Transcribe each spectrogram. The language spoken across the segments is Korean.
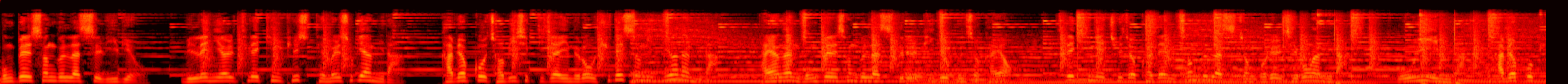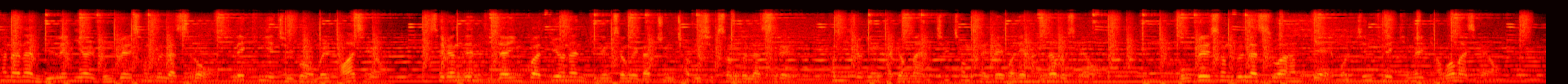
몽벨 선글라스 리뷰 밀레니얼 트래킹 필수템을 소개합니다. 가볍고 접이식 디자인으로 휴대성이 뛰어납니다. 다양한 몽벨 선글라스들을 비교 분석하여 트래킹에 최적화된 선글라스 정보를 제공합니다. 5위입니다. 가볍고 편안한 밀레니얼 몽벨 선글라스로 트래킹의 즐거움을 더하세요. 세련된 디자인과 뛰어난 기능성을 갖춘 접이식 선글라스를 합리적인 가격만 7,800원에 만나보세요. 몽벨 선글라스와 함께 멋진 트래킹을 경험하세요.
